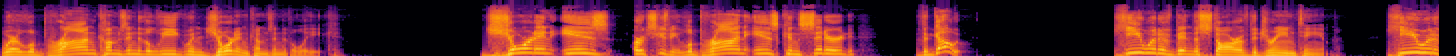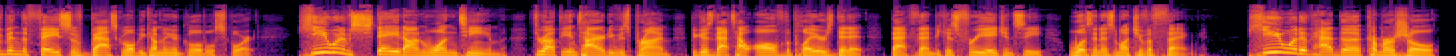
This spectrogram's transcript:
where LeBron comes into the league when Jordan comes into the league, Jordan is, or excuse me, LeBron is considered the GOAT. He would have been the star of the dream team. He would have been the face of basketball becoming a global sport. He would have stayed on one team throughout the entirety of his prime because that's how all of the players did it back then because free agency wasn't as much of a thing. He would have had the commercial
